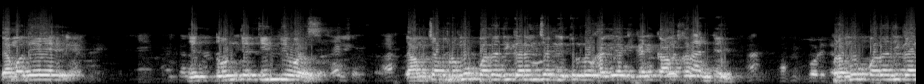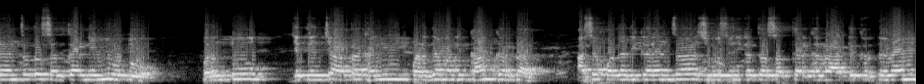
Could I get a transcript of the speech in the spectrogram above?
त्यामध्ये जे दोन ते तीन दिवस आमच्या प्रमुख पदाधिकाऱ्यांच्या नेतृत्वाखाली या ठिकाणी काम करत होते. प्रमुख पदाधिकाऱ्यांचा तर सत्कार नेहमी होतो परंतु जे त्यांच्या हाताखाली पडद्यामागे काम करतात अशा पदाधिकाऱ्यांचा शिवसैनिकांचा सत्कार करणं आद्य कर्तव्य आहे.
